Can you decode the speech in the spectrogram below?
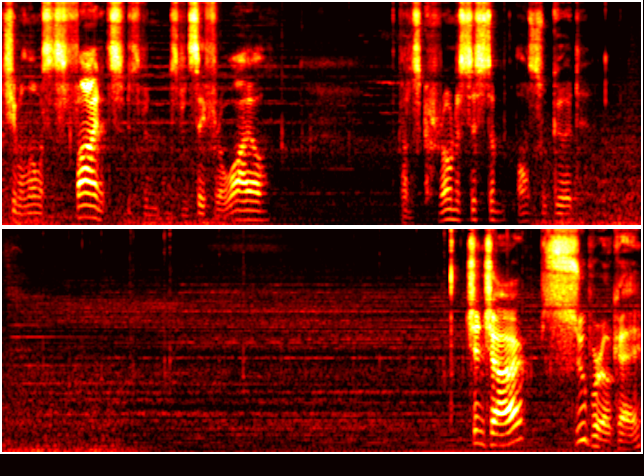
Chimalomus is fine. It's, it's been it's been safe for a while. Got his Corona system, also good. Chinchar, super okay.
